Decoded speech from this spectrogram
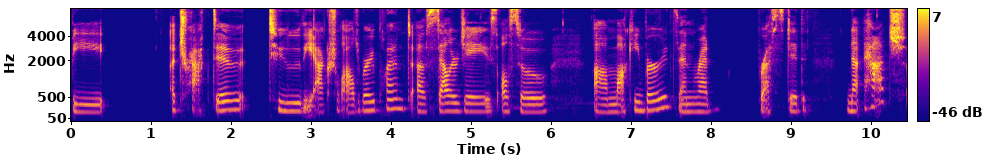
be attractive to the actual elderberry plant. Uh, Steller jays, also um, mockingbirds and red-breasted nuthatch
